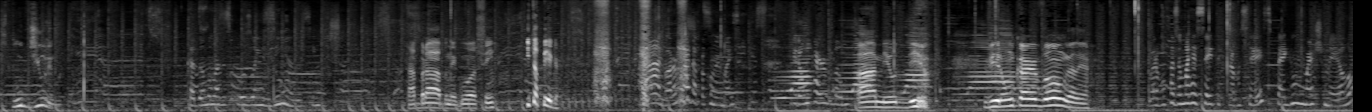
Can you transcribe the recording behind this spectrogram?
Explodiu o negócio. Tá dando umas explosõezinhas assim. Tá brabo o negócio, hein? Eita, pega. Ah, agora não vai dar pra comer mais. Virou um carvão. Ah, meu Deus. Virou um carvão, galera. Agora eu vou fazer uma receita aqui pra vocês. Pegue um marshmallow,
